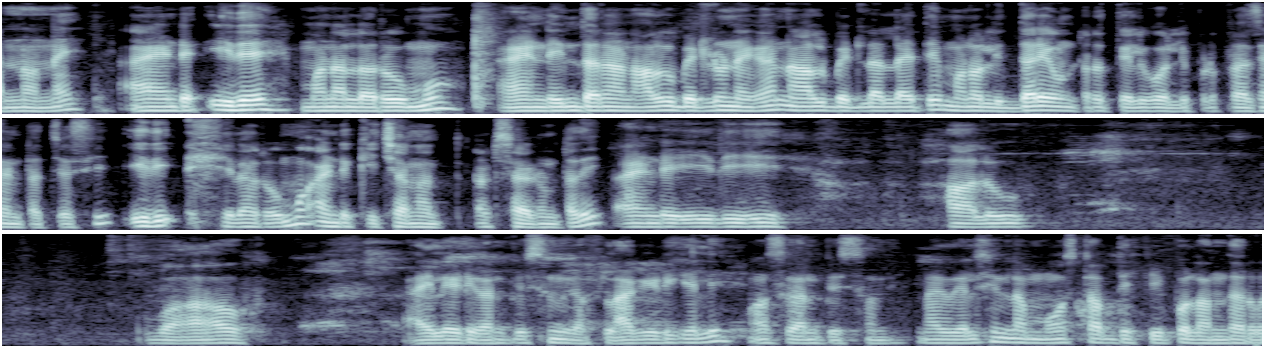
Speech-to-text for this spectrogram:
అన్నీ ఉన్నాయి అండ్ ఇదే మనలో రూము. అండ్ ఇంత నాలుగు బెడ్లు ఉన్నాయి కదా నాలుగు బెడ్లలో అయితే మన ఇద్దరే ఉంటారు తెలుగు వాళ్ళు ఇప్పుడు ప్రజెంట్ వచ్చేసి ఇది ఇలా రూము అండ్ కిచెన్ అటు సైడ్ ఉంటుంది. అండ్ ఇది హాలు. వావ్. హైలైట్ కనిపిస్తుంది ఇక ఫ్లాగ్ ఇడికి వెళ్ళి మస్తు కనిపిస్తుంది. నాకు తెలిసి ఇలా మోస్ట్ ఆఫ్ ది పీపుల్ అందరూ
